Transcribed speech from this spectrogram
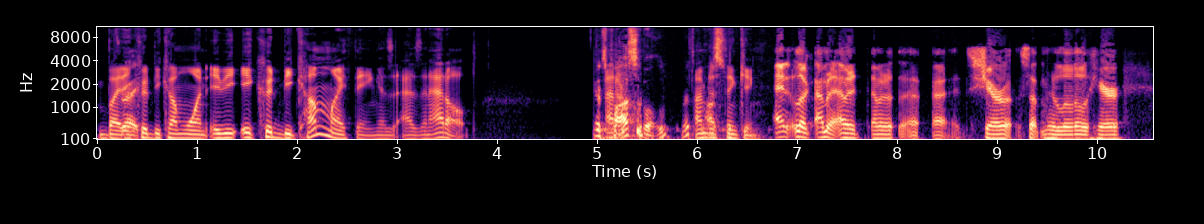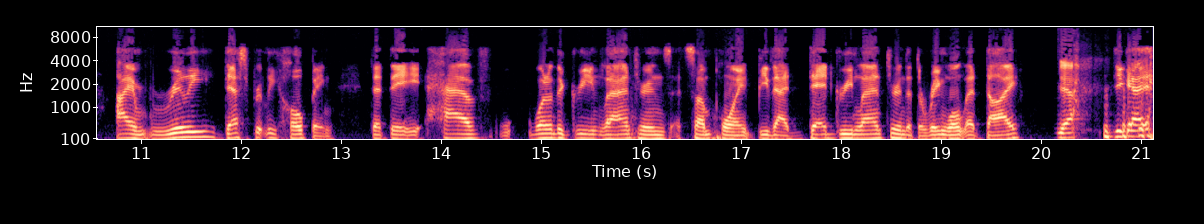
but it could become one. It, it could become my thing as as an adult. It's possible. It's I'm just thinking. And look, I'm gonna, I'm gonna, I'm gonna uh, uh, share something a little here. I am really desperately hoping that they have one of the Green Lanterns at some point be that dead Green Lantern that the ring won't let die. Yeah. Do you guys,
